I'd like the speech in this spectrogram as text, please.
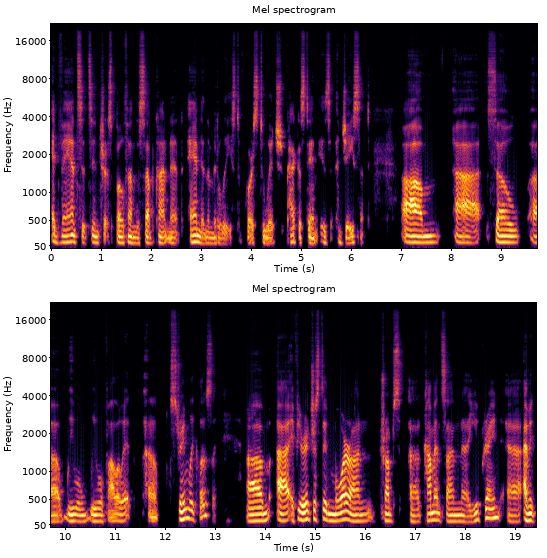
advance its interests both on the subcontinent and in the Middle East, of course, to which Pakistan is adjacent. Um, uh, so uh, we will we will follow it uh, extremely closely. Um, uh, if you're interested more on Trump's uh, comments on uh, Ukraine, I mean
